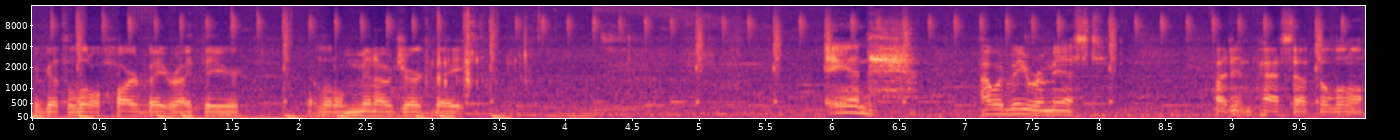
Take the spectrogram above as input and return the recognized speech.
We've got the little hard bait right there. That little minnow jerk bait. And I would be remiss if I didn't pass out the little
